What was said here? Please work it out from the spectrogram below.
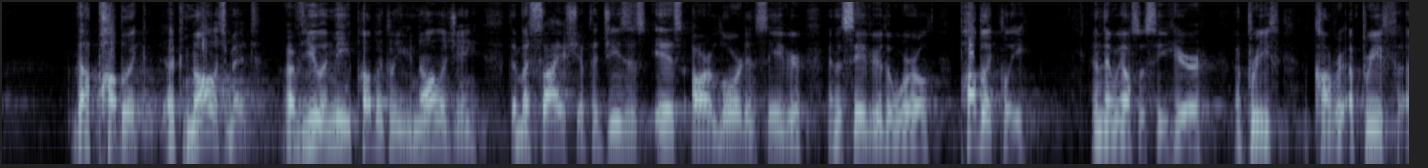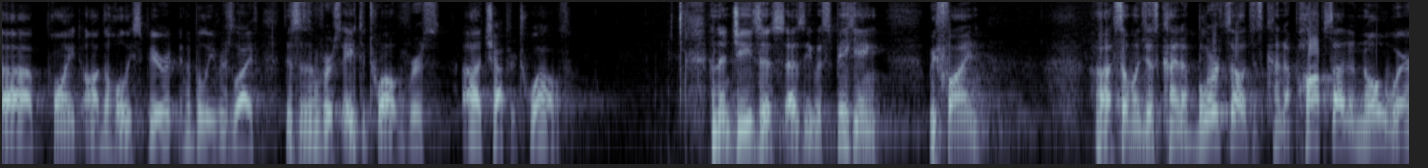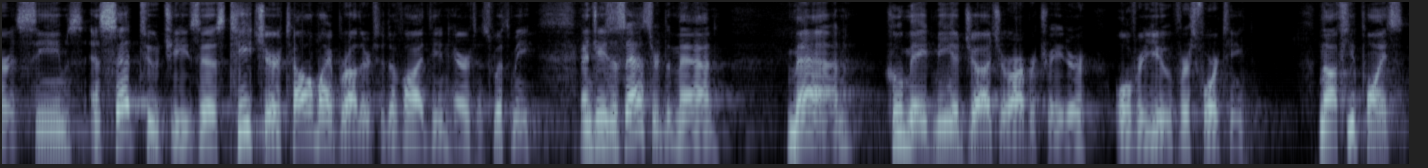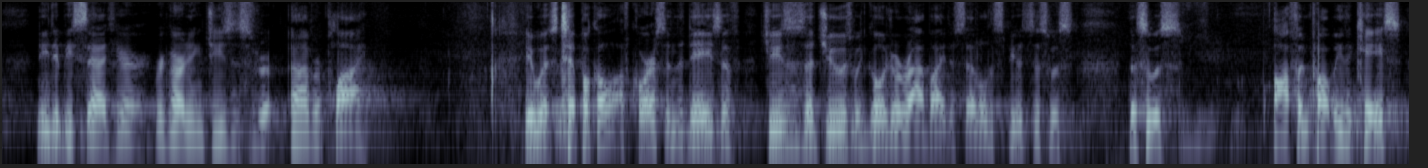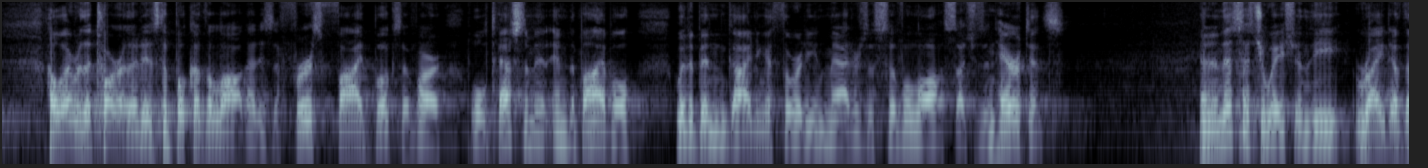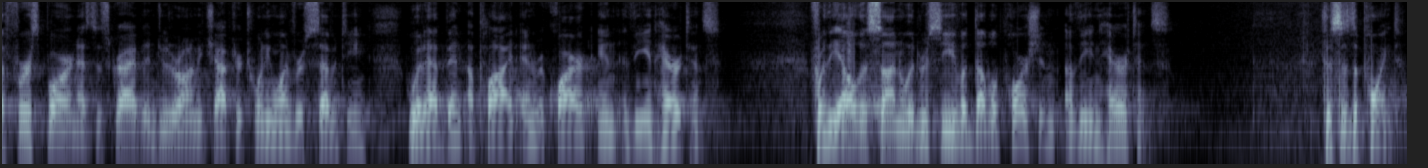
the public acknowledgement of you and me publicly acknowledging the Messiahship, that Jesus is our Lord and Savior and the Savior of the world publicly. And then we also see here a brief, a brief uh, point on the Holy Spirit in a believer's life. This is in verse 8 to 12, verse uh, chapter 12. And then Jesus, as he was speaking, we find uh, someone just kind of blurts out, just kind of pops out of nowhere, it seems, and said to Jesus, Teacher, tell my brother to divide the inheritance with me. And Jesus answered the man, Man, who made me a judge or arbitrator over you? Verse 14. Now, a few points need to be said here regarding Jesus' uh, reply. It was typical, of course, in the days of Jesus that Jews would go to a rabbi to settle disputes. This was, this was often probably the case. However, the Torah, that is the book of the law, that is the first five books of our Old Testament in the Bible, would have been guiding authority in matters of civil law, such as inheritance. And in this situation, the right of the firstborn, as described in Deuteronomy chapter 21, verse 17, would have been applied and required in the inheritance. For the eldest son would receive a double portion of the inheritance. This is the point.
